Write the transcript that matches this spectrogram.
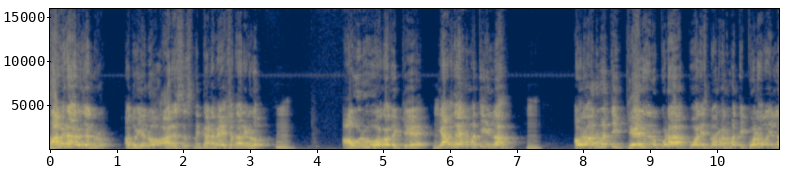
ಸಾವಿರಾರು ಜನರು ಅದು ಏನು ಆರ್ ಎಸ್ ಎಸ್ನ ಗಣವೇಷಧಾರಿಗಳು ಅವರು ಹೋಗೋದಕ್ಕೆ ಯಾವುದೇ ಅನುಮತಿ ಇಲ್ಲ. ಅವರ ಅನುಮತಿ ಕೇಳಿದ್ರು ಕೂಡ ಪೊಲೀಸ್ನವರು ಅನುಮತಿ ಕೊಡೋದು ಇಲ್ಲ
